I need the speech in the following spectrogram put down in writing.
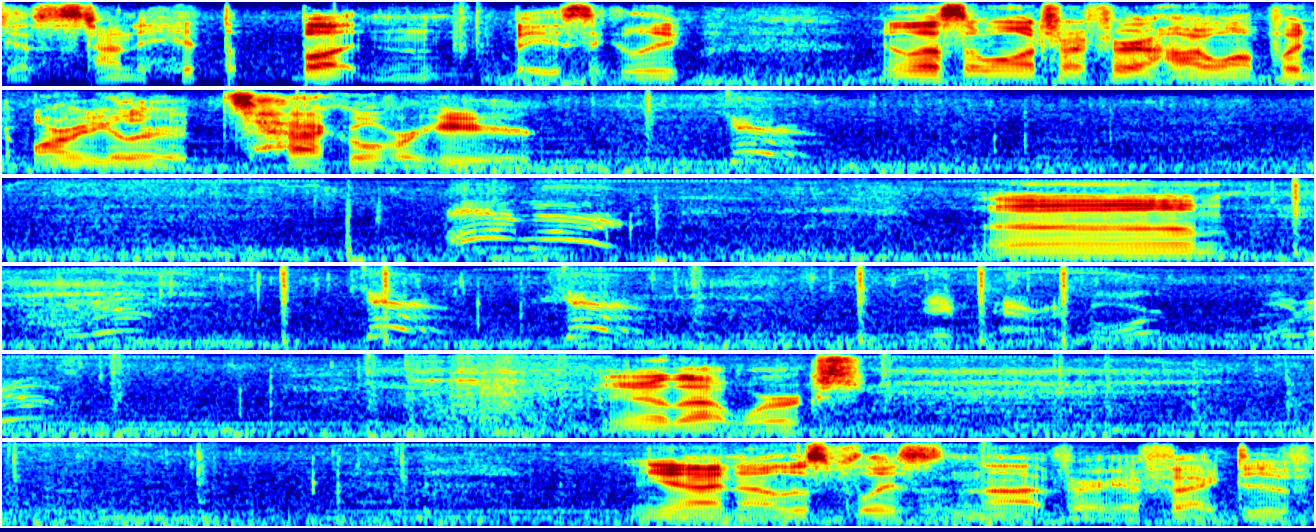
guess it's time to hit the button, basically. Unless I want to try to figure out how I want to put an army together to attack over here. Um, yeah, that works. Yeah, I know, this place is not very effective.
